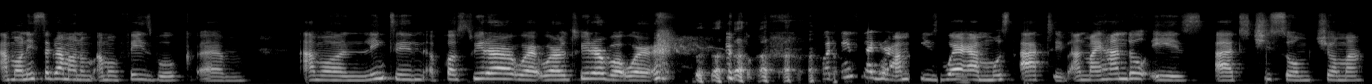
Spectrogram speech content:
I'm on Instagram and I'm, on Facebook. Um, I'm on LinkedIn, of course, Twitter. We're, we're on Twitter, but we're but Instagram is where I'm most active, and my handle is at Chisom Chioma.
